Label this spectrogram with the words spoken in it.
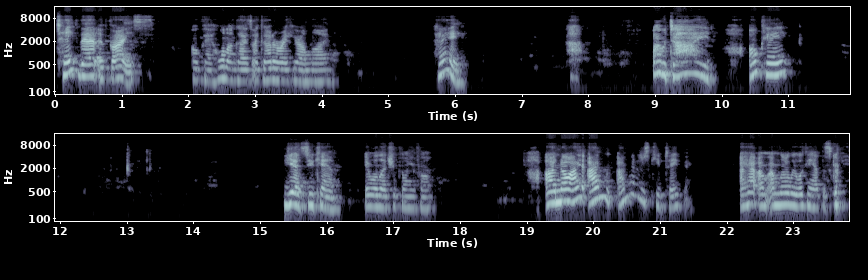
take that advice. Okay, hold on, guys. I got her right here online. Hey, Oh, died. Okay. Yes, you can. It will let you go on your phone. Uh, I know. I I'm I'm gonna just keep taping. I have. I'm, I'm literally looking at the screen.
